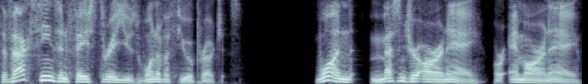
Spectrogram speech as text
The vaccines in phase 3 use one of a few approaches. One, messenger RNA, or mRNA,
